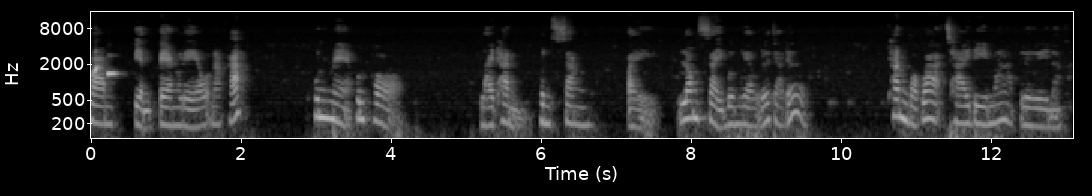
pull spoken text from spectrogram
ความเปลี่ยนแปลงแล้วนะคะ คุณแม่คุณพ่อหลายท่านเพิ่นสั่งไปล่องใส่เบิงแล้วเด้อจ้าเด้อท่านบอกว่าใช้ดีมากเลยนะค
